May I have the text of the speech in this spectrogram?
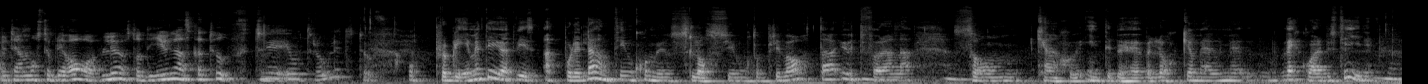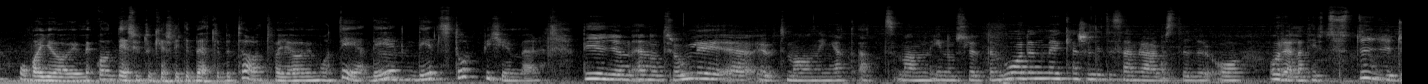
utan jag måste bli avlöst och det är ju ganska tufft. Det är otroligt tufft. Och problemet är ju att, vi, att både landsting och kommun slåss ju mot de privata utförarna som kanske inte behöver locka med, med veckoarbetstid. Och vad gör vi med, och dessutom kanske lite bättre betalt. Vad gör vi mot det? Det är, det är ett stort bekymmer. Det är ju en, en otrolig eh, utmaning att, att man inom slutenvården med kanske lite sämre arbetstider och, och relativt styrd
